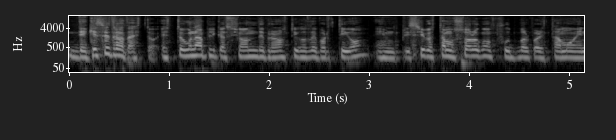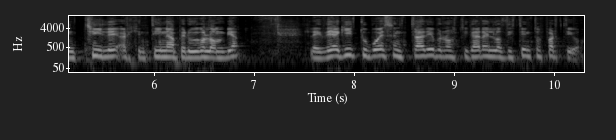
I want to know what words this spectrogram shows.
¿De qué se trata esto? Esto es una aplicación de pronósticos deportivos. En principio estamos solo con fútbol porque estamos en Chile, Argentina, Perú y Colombia. La idea aquí, tú puedes entrar y pronosticar en los distintos partidos.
